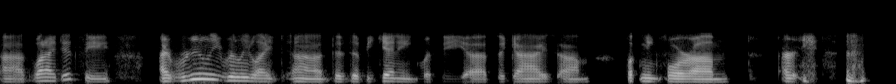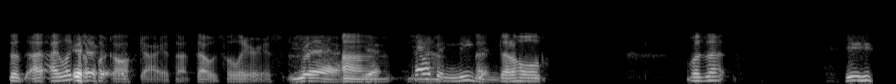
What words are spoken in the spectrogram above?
uh what I did see, I really really liked uh the the beginning with the uh the guys um looking for um or the I, I like the fuck off guy. I thought that was hilarious. Yeah, Um, yeah. Kind of like a Negan. That, that whole was that? he, he's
